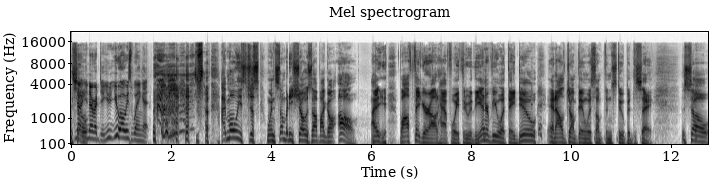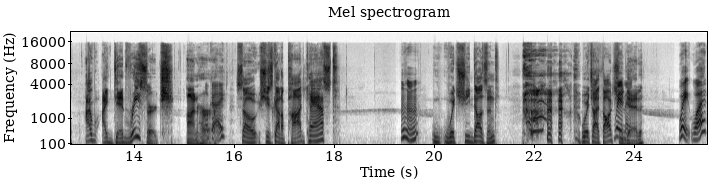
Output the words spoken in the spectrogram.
So- no, you never do. You you always wing it. So I'm always just when somebody shows up, I go, oh. I well, I'll figure out halfway through the interview what they do, and I'll jump in with something stupid to say. So I I did research on her. Okay. So she's got a podcast, Hmm. which she doesn't, which I thought Wait she did. Wait, what?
